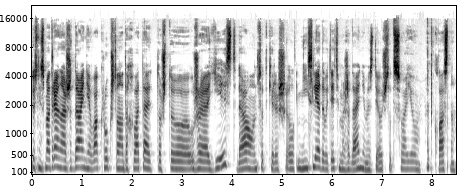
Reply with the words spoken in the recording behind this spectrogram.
То есть, несмотря на ожидания вокруг, что надо хватать то, что уже есть, да, он все-таки решил не исследовать этим ожиданиям и сделать что-то свое. Это классно.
